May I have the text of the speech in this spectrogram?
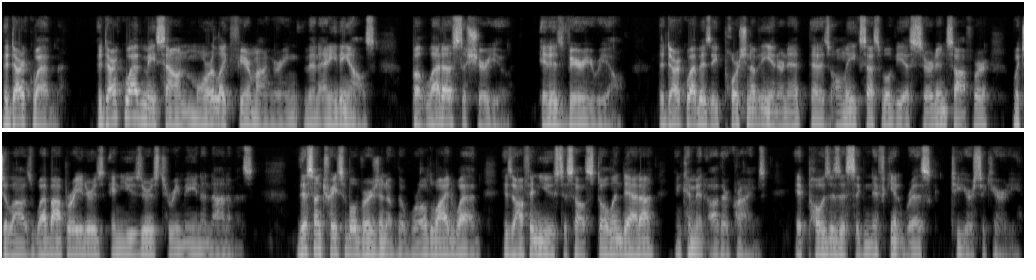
The dark web. The dark web may sound more like fear mongering than anything else, but let us assure you, it is very real. The dark web is a portion of the internet that is only accessible via certain software, which allows web operators and users to remain anonymous. This untraceable version of the World Wide Web is often used to sell stolen data and commit other crimes. It poses a significant risk to your security.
